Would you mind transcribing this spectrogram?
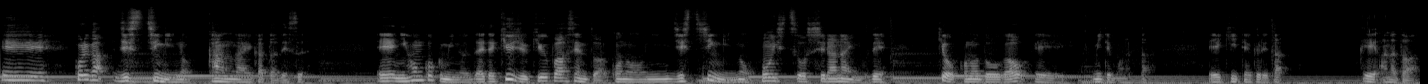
えーこれが実質賃金の考え方です。えー日本国民の大体99%はこの実質賃金の本質を知らないので今日この動画を、えー見てもらった、えー聞いてくれた、えあなたは、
